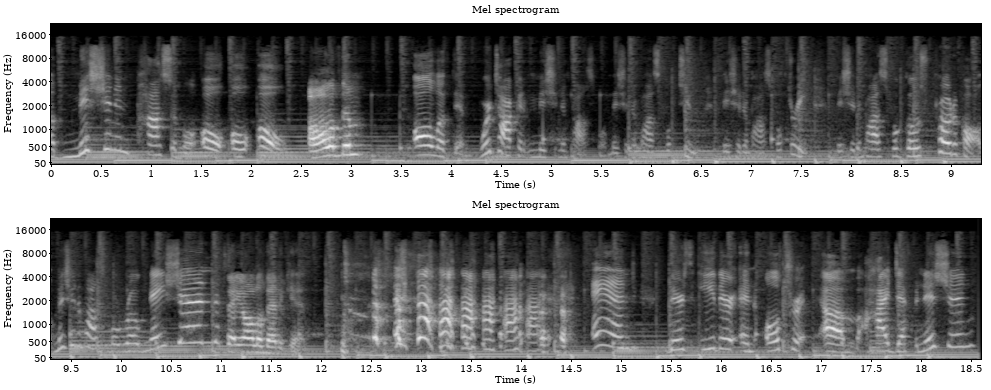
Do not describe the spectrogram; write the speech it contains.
of Mission Impossible. Oh, oh, oh. All of them? All of them. We're talking Mission Impossible, Mission Impossible 2, Mission Impossible 3, Mission Impossible Ghost Protocol, Mission Impossible Rogue Nation. Say all of that again. and there's either an ultra um, high definition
